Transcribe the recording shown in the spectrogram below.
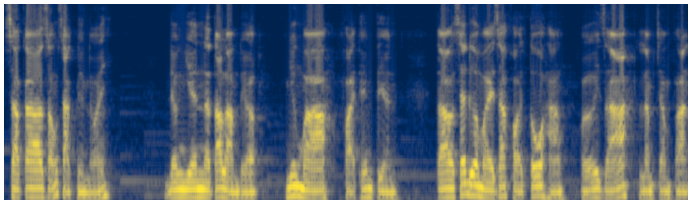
Saka sóng sạc liền nói. Đương nhiên là tao làm được, nhưng mà phải thêm tiền. Tao sẽ đưa mày ra khỏi tô hàng với giá 500 vạn.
